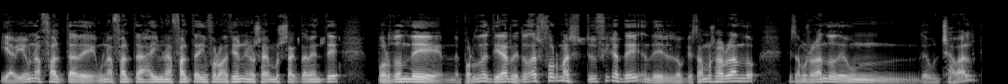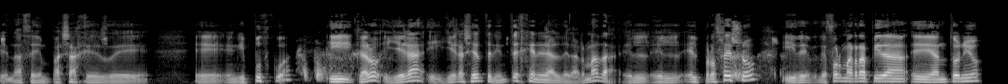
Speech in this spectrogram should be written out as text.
y había una falta de una falta hay una falta de información y no sabemos exactamente por dónde por dónde tirar. De todas formas, tú fíjate de lo que estamos hablando, estamos hablando de un de un chaval que nace en pasajes de eh, en Guipúzcoa y claro y llega y llega a ser teniente general de la Armada el, el, el proceso y de, de forma rápida eh, Antonio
